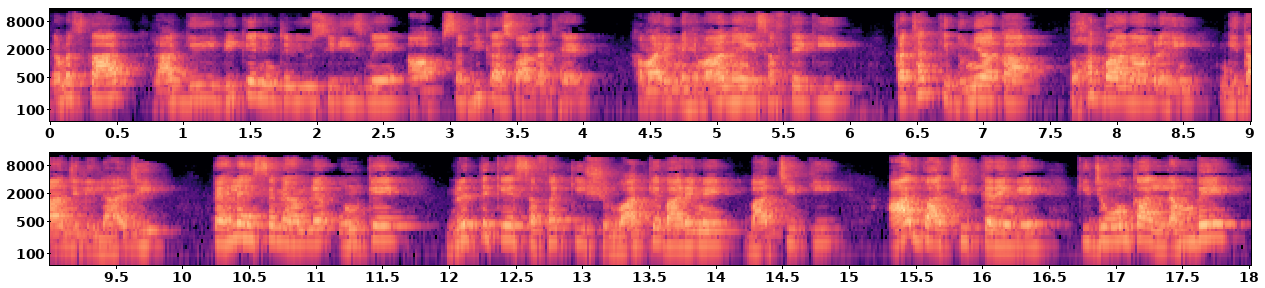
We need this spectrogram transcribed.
नमस्कार, रागगिरी वीकेंड इंटरव्यू सीरीज़ में आप सभी का स्वागत है। हमारी मेहमान है इस हफ़्ते की कथक की दुनिया का बहुत बड़ा नाम रही गीतांजलि लाल जी। पहले हिस्से में हमने उनके नृत्य के सफ़र की शुरुआत के बारे में बातचीत की। आज बातचीत करेंगे कि जो उनका लंबे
